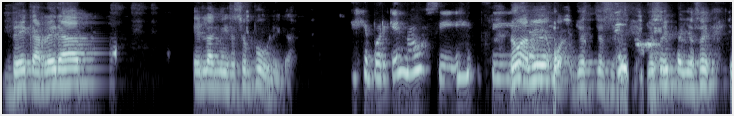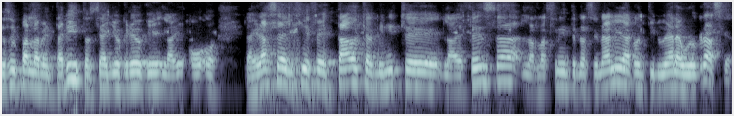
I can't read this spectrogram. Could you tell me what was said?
de carrera en la administración pública. Es que, ¿por qué no? Sí, sí no, a mí, yo, yo, soy, yo, soy, yo, soy, parlamentarista, o sea, yo creo que la, la, gracia del jefe de Estado es que administre la defensa, la relación internacional y la continuidad de la burocracia.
